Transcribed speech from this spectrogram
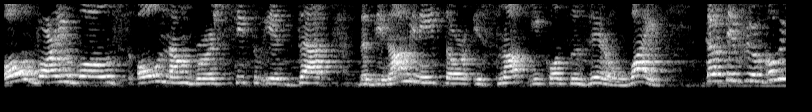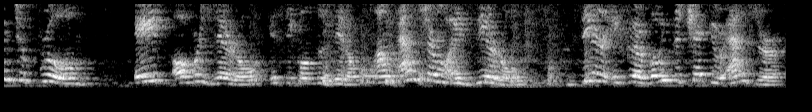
All variables, all numbers see to it that the denominator is not equal to 0. Why? Because if you're going to prove 8 over 0 is equal to 0, kung ang answer mo ay 0, 0, if you're going to check your answer,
